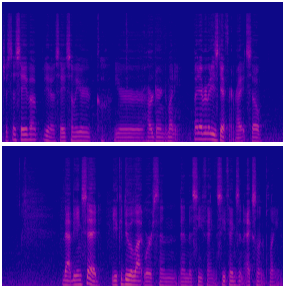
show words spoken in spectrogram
just to save up, you know, save some of your your hard-earned money. But everybody's different, right? So that being said, you could do a lot worse than than the Seafang. Seafang's an excellent plane.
